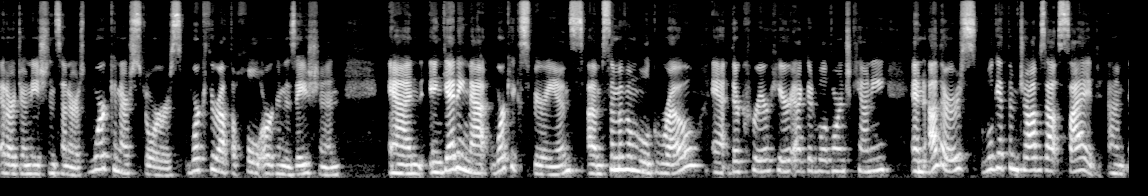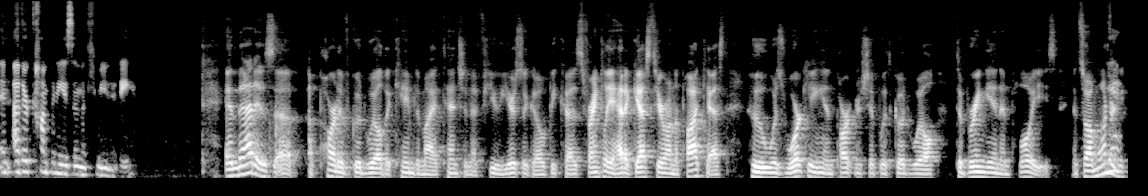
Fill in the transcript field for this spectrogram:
at our donation centers, work in our stores, work throughout the whole organization. And in getting that work experience, um, some of them will grow at their career here at Goodwill of Orange County, and others will get them jobs outside um, in other companies in the community. And that is a, a part of goodwill that came to my attention a few years ago because, frankly, I had a guest here on the podcast who was working in partnership with Goodwill to bring in employees. And so I'm wondering, yes.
